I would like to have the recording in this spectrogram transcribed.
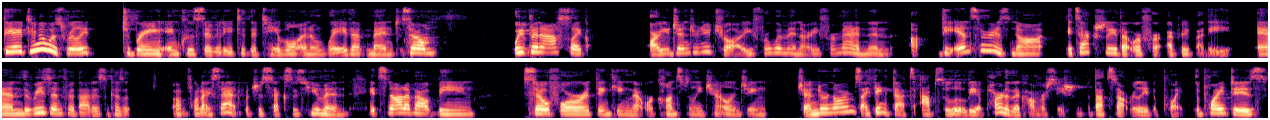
the idea was really to bring inclusivity to the table in a way that meant so we've been asked like are you gender neutral? Are you for women? Are you for men? And uh, the answer is not it's actually that we're for everybody. And the reason for that is because of what i said which is sex is human. It's not about being so forward thinking that we're constantly challenging gender norms. I think that's absolutely a part of the conversation, but that's not really the point. The point is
